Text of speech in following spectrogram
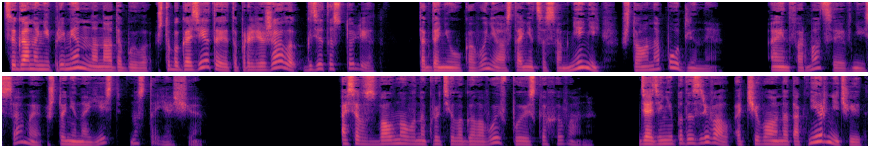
Цыгану непременно надо было, чтобы газета эта пролежала где-то сто лет. Тогда ни у кого не останется сомнений, что она подлинная, а информация в ней самая, что ни на есть, настоящая. Ася взволнованно крутила головой в поисках Ивана. Дядя не подозревал, отчего она так нервничает,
